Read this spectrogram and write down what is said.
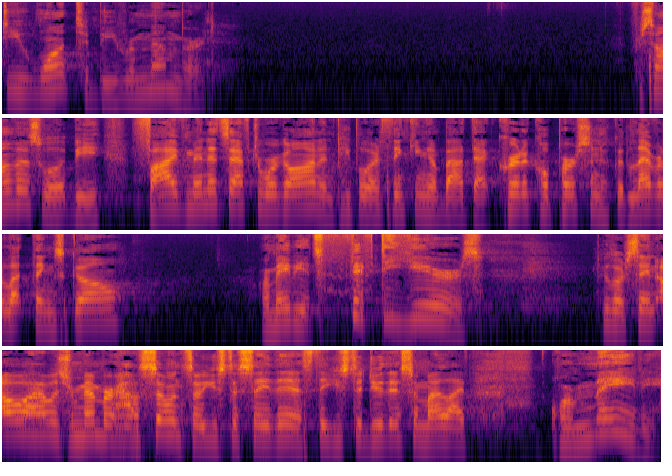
do you want to be remembered? For some of us, will it be five minutes after we're gone and people are thinking about that critical person who could never let things go? Or maybe it's 50 years. People are saying, Oh, I always remember how so and so used to say this. They used to do this in my life. Or maybe,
